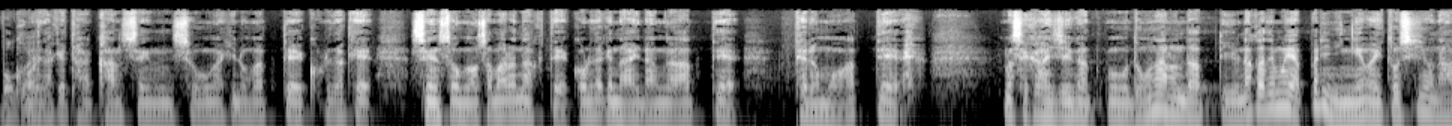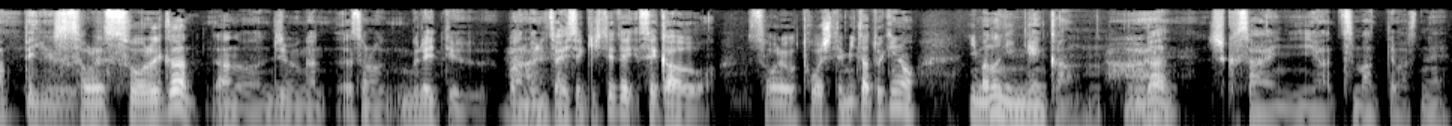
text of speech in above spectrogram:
僕は。これだけ感染症が広がってこれだけ戦争が収まらなくてこれだけ内乱があってテロもあって まあ、世界中がもうどうなるんだっていう中でもやっぱり人間は愛しいよなっていう。それそれがあの自分がそのグレイっていうバンドに在籍してて、はい、世界をそれを通して見た時の今の人間観が祝祭には詰まってますね。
